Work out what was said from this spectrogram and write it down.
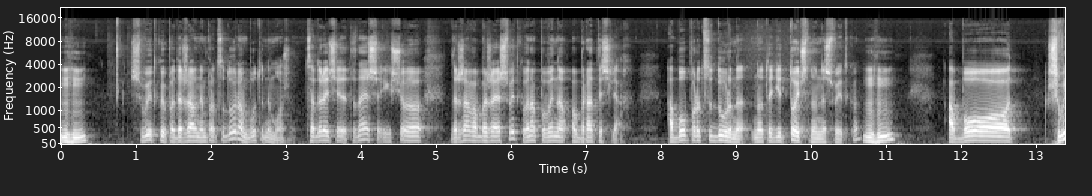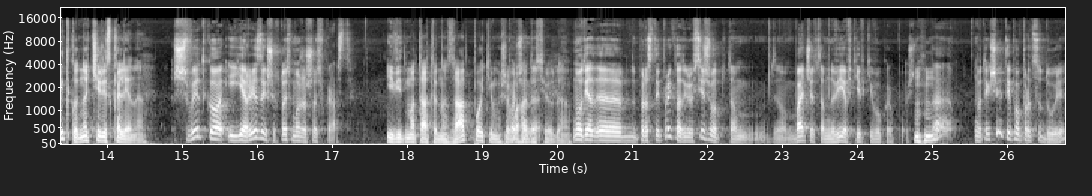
Угу. Швидко і по державним процедурам бути не може. Це, до речі, ти знаєш, якщо держава бажає швидко, вона повинна обрати шлях. Або процедурно, ну тоді точно не швидко. Угу. або Швидко, але через коліно. швидко, і є ризик, що хтось може щось вкрасти. І відмотати назад потім, ще багато всього. Да. Ну, от я е, простий приклад, говорю, всі ж от, там, бачив там, нові автівки в Укрпошті. Да? От якщо йти по процедурі,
